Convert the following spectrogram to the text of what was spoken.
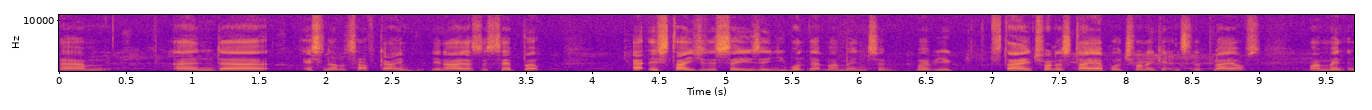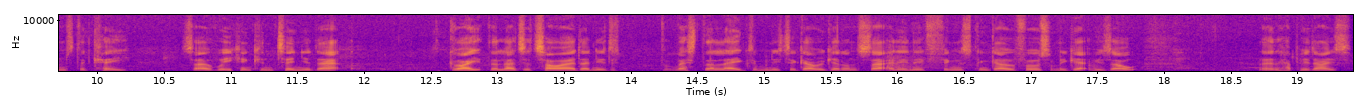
Um, and uh, it's another tough game, you know, as I said, but at this stage of the season, you want that momentum, whether you're staying, trying to stay up or trying to get into the playoffs. Momentum's the key. So if we can continue that, great. The lads are tired, they need to rest their legs and we need to go again on Saturday. And if things can go for us and we get a result, then happy days.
